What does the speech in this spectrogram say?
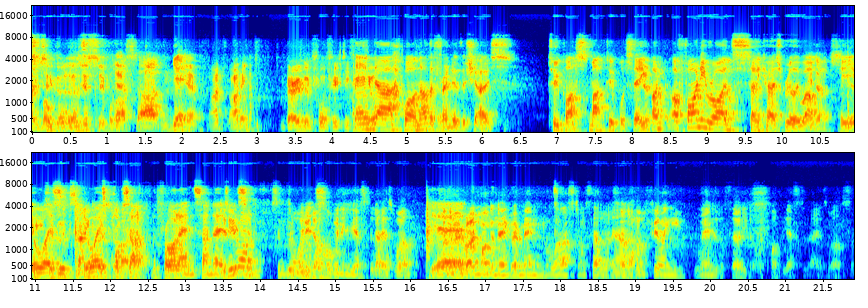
just running too ball good. It was just super Yeah. last start. And Yeah. yeah, I, I think very good 450. Thank And you. uh, well, another friend of the show's two plus, Mark du Plessis. I, I find he rides Sunny Coast really well. He does. He Yeah, he's a always good Sunny he always Coast pops rider. up the Friday and Sundays Did he with ride some, some good Forty winners. dollar winner yesterday as well. Yeah, I know he rode Montenegro Man in the last on Saturday, but Yeah. I have a feeling he landed a thirty dollar pop yesterday as well. So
